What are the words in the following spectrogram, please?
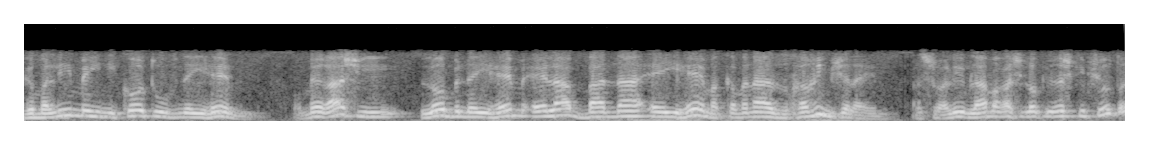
גמלים מיניקות ובניהם. אומר רש"י, לא בניהם אלא בנאיהם, הכוונה הזכרים שלהם. אז שואלים, למה רש"י לא פירש כפשוטו?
